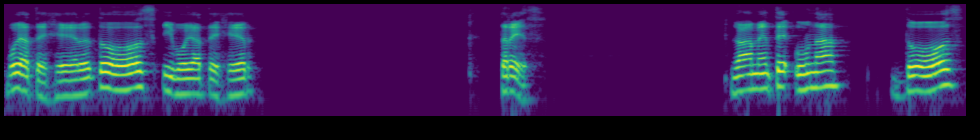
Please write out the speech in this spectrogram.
voy a tejer 2 y voy a tejer 3. Nuevamente una, dos,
